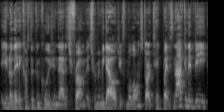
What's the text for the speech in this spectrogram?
you know they come to the conclusion that it's from it's from a meat allergy from a lone star tick but it's not going to be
